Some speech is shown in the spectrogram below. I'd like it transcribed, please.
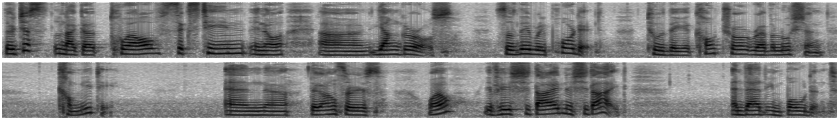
They're just like a 12, 16, you know, uh, young girls. So they reported to the Cultural Revolution Committee. And uh, the answer is, well, if he, she died, then she died. And that emboldened,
